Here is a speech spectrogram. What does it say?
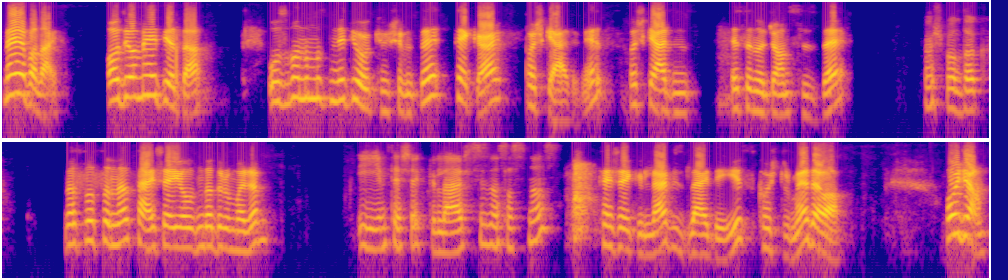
Merhabalar. Audio Medya'da uzmanımız ne diyor köşemize tekrar hoş geldiniz. Hoş geldiniz Esen Hocam siz de. Hoş bulduk. Nasılsınız? Her şey yolundadır umarım. İyiyim, teşekkürler. Siz nasılsınız? Teşekkürler, bizler de iyiyiz. Koşturmaya devam. Hocam,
